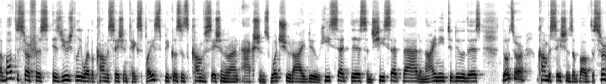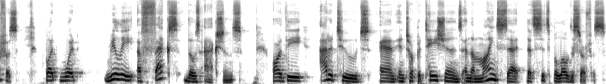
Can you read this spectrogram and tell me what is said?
Above the surface is usually where the conversation takes place because it's conversation around actions. What should I do? He said this and she said that, and I need to do this. Those are conversations above the surface. But what really affects those actions are the attitudes and interpretations and the mindset that sits below the surface.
